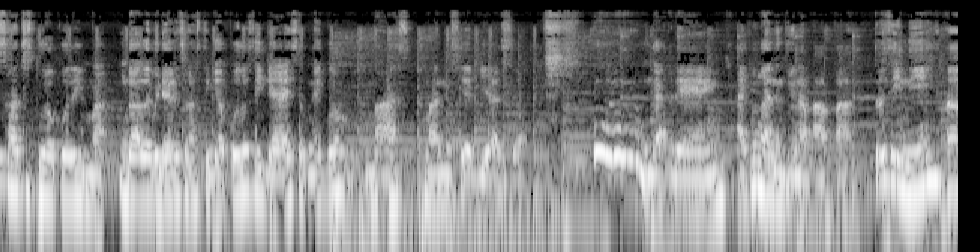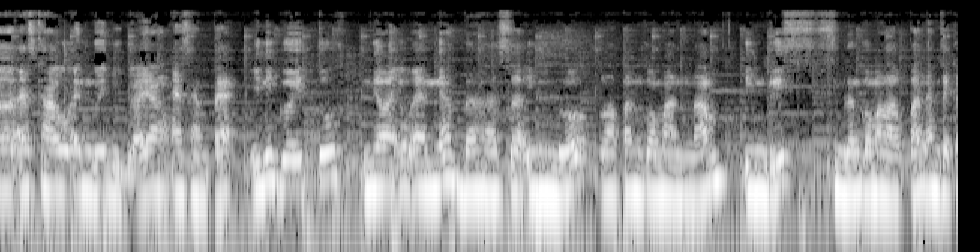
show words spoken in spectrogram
125 nggak lebih dari 130 sih guys sebenarnya gue mas manusia biasa Enggak deng, aku nggak nentuin apa-apa. Terus ini eh, SKUN gue juga yang SMP. Ini gue itu nilai UN-nya bahasa Indo 8,6, Inggris 9,8, MTK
